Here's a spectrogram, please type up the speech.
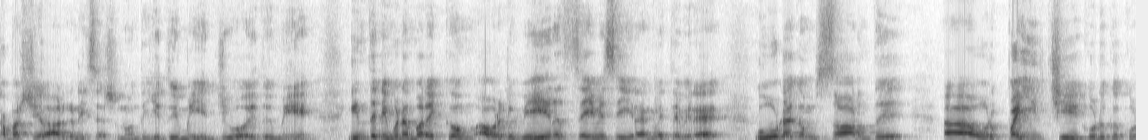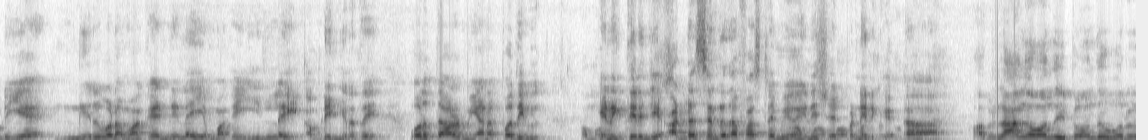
கமர்ஷியல் ஆர்கனைசேஷன் வந்து எதுவுமே என்ஜிஓ எதுவுமே இந்த நிமிடம் வரைக்கும் அவர்கள் வேறு சேவை செய்கிறாங்களே தவிர ஊடகம் சார்ந்து ஒரு பயிற்சியை கொடுக்கக்கூடிய நிறுவனமாக நிலையமாக இல்லை அப்படிங்கிறது ஒரு தாழ்மையான பதிவு. எனக்கு தெரிஞ்சு அட்ரஸ் சென்டர் தான் ஃபர்ஸ்ட் டைம் இனிஷியேட் பண்ணியிருக்கேன். நாங்கள் வந்து இப்போ வந்து ஒரு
